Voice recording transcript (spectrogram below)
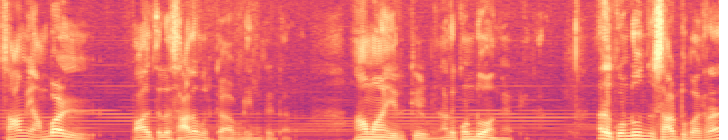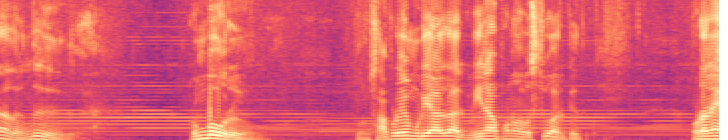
சாமி அம்பாள் பாதத்தில் சாதம் இருக்கா அப்படின்னு கேட்டார். ஆமாம் இருக்குது அப்படின்னு. அதை கொண்டு வாங்க அப்படின்னார். அதை கொண்டு வந்து சாப்பிட்டு பார்க்குறேன் அது வந்து ரொம்ப ஒரு ஒரு சாப்பிடவே முடியாததாக இருக்குது வீணாக போன வஸ்துவாக இருக்குது உடனே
